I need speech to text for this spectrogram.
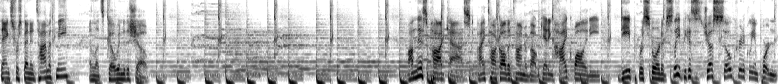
Thanks for spending time with me, and let's go into the show. On this podcast, I talk all the time about getting high quality, deep restorative sleep because it's just so critically important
